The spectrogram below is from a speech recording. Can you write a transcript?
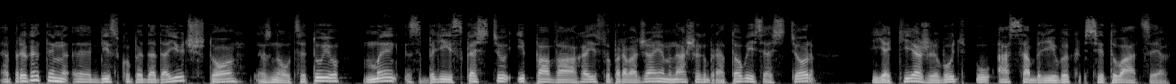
Пры гэтым біскупы дадаюць, што зноў цытую мы з блізкасцю і павагай суправаджаем нашых братоў і сясцёр, якія жывуць у асаблівых сітуацыях.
